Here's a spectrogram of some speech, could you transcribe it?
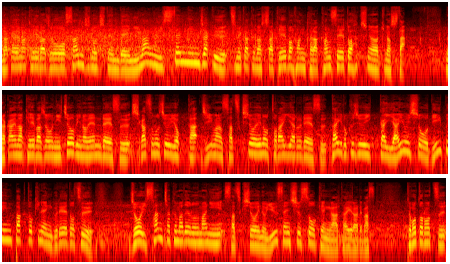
中山競馬場3時の時点で2万1000人弱詰めかけました。競馬ファンから歓声と拍手が沸きました。中山競馬場日曜日のメンレース4月の14日 G1 皐月賞へのトライアルレース第61回弥生賞ディープインパクト記念グレード2上位3着までの馬に皐月賞への優先出走権が与えられます。手元のツ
